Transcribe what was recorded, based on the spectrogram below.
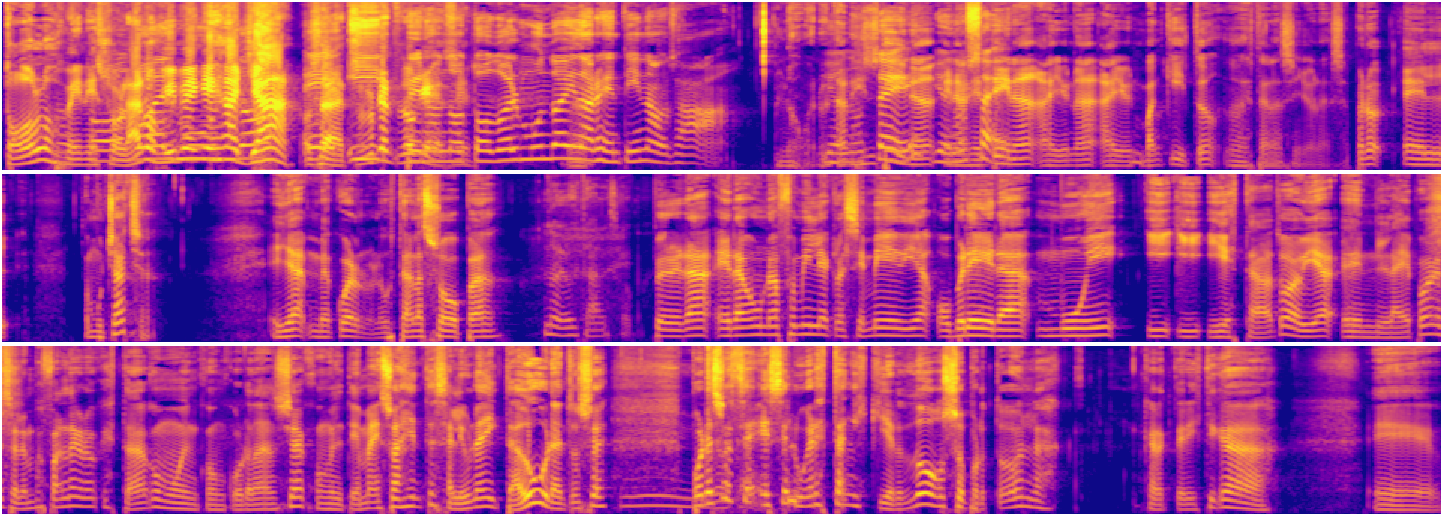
todos los No venezolanos todo viven es allá. O sea, eh, eso es lo y- que te pero no decir. todo el mundo ha ido a. Argentina, o sea, No, bueno, Yo en no sé, Argentina, yo en no sé. Argentina hay, una, hay un banquito donde está la señora esa. Pero el, la muchacha, ella, me acuerdo, le gustaba la sopa, no le gustaba la sopa. pero era, era una familia clase media, obrera, muy... Y, y- y estaba todavía, en la época que salió en Mafalda, creo que estaba como en concordancia con el tema. Esa gente salió una dictadura. Entonces, Mm, por eso ese, ese lugar es tan izquierdoso, por todas las características eh,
